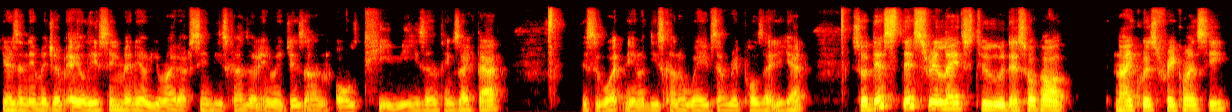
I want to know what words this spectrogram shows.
Here's an image of aliasing. Many of you might have seen these kinds of images on old TVs and things like that. This is what you know these kind of waves and ripples that you get. So this this relates to the so-called Nyquist frequency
